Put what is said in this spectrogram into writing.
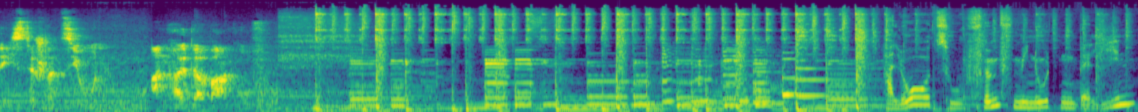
Nächste Station, Anhalter Bahnhof. Hallo zu 5 Minuten Berlin,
